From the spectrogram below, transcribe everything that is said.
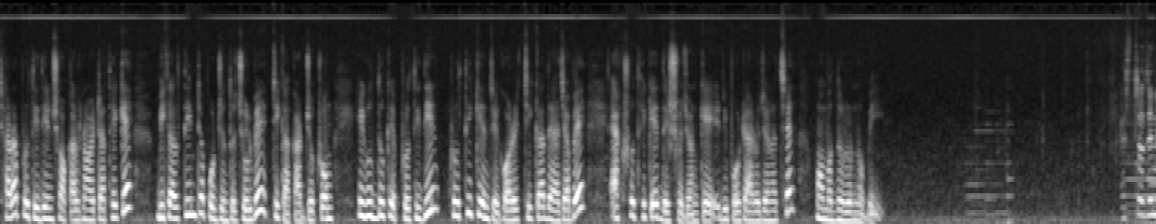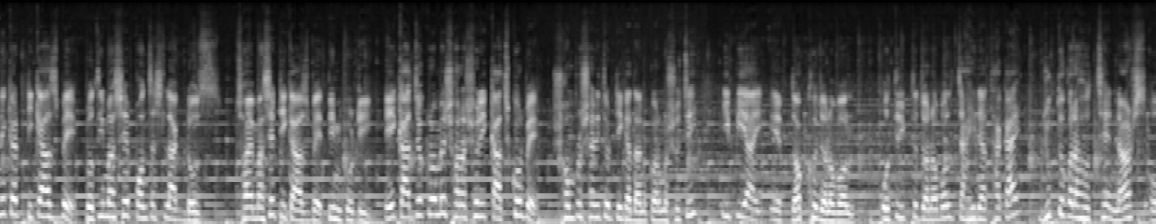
ছাড়া প্রতিদিন সকাল নয়টা থেকে বিকাল তিনটা পর্যন্ত চলবে টিকা কার্যক্রম। এই উদ্যোগে প্রতিদিন প্রতি কেন্দ্রে গড়ের টিকা দেওয়া যাবে একশো থেকে দেড়শো জনকে। রিপোর্টে আরও জানাচ্ছেন মোহাম্মদ নুরুন নবী। অ্যাস্ট্রাজেনেকার টিকা আসবে, প্রতি মাসে পঞ্চাশ লাখ ডোজ। ছয় মাসে টিকা আসবে তিন কোটি। এই কার্যক্রমে সরাসরি কাজ করবে সম্প্রসারিত টিকাদান কর্মসূচি, ইপিআই এর দক্ষ জনবল। অতিরিক্ত জনবল চাহিদা থাকায় যুক্ত করা হচ্ছে নার্স ও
